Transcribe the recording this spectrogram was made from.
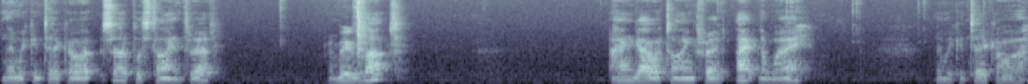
And then we can take our surplus tying thread remove that hang our tying thread out the way then we can take our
